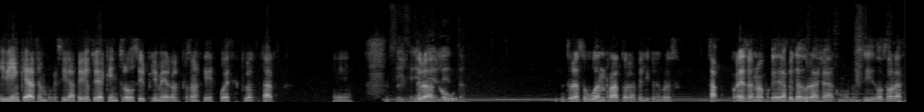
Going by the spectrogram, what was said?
Y bien que hacen, porque si la película tuviera que introducir primero a los personajes y después explotar, eh, sí, dura, su, dura su buen rato la película, por eso. O sea, por eso, ¿no? Porque la película dura ya como no sé, dos horas.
